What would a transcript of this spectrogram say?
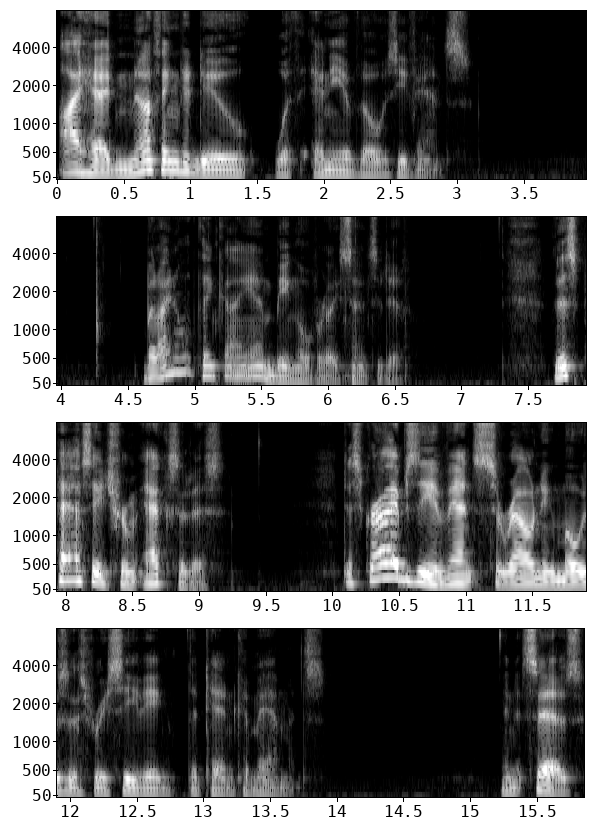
I had nothing to do with any of those events. But I don't think I am being overly sensitive. This passage from Exodus describes the events surrounding Moses receiving the Ten Commandments. And it says,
